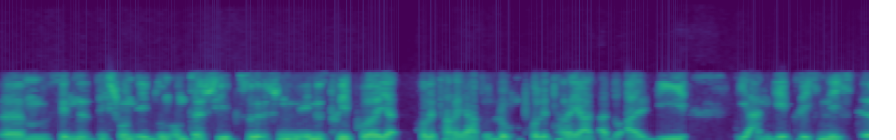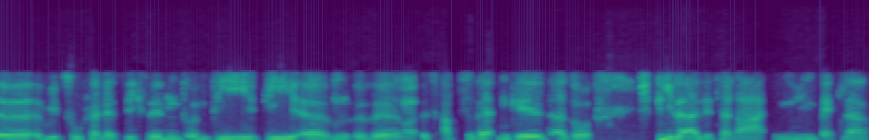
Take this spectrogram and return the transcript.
ähm, findet sich schon eben so ein Unterschied zwischen Industrieproletariat und Lumpenproletariat, also all die, die angeblich nicht äh, irgendwie zuverlässig sind und die, die ähm, es abzuwerten gilt. Also Spieler, Literaten, Bettler.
